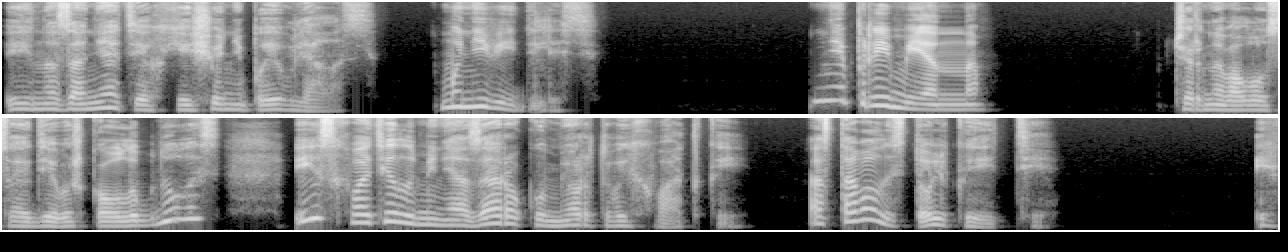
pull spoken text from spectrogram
и на занятиях еще не появлялась. Мы не виделись. Непременно. Черноволосая девушка улыбнулась и схватила меня за руку мертвой хваткой. Оставалось только идти. И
